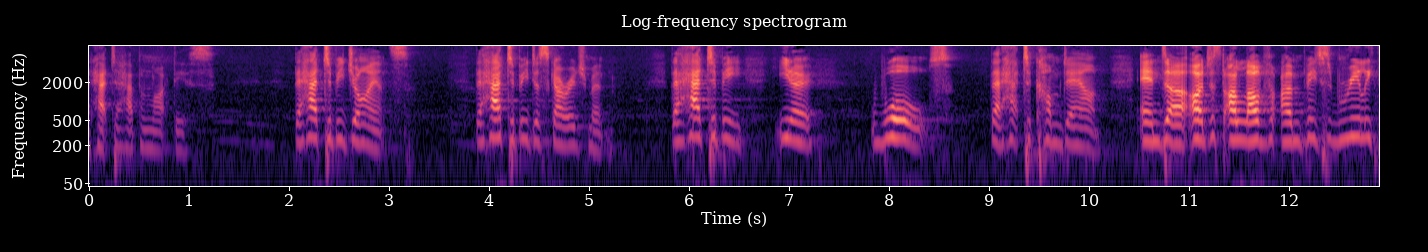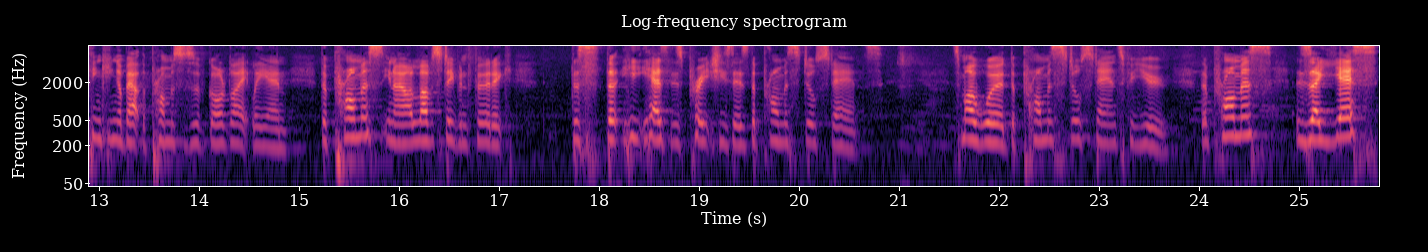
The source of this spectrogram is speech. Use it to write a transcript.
It had to happen like this. There had to be giants. There had to be discouragement. There had to be, you know, walls that had to come down. And uh, I just, I love, I'm just really thinking about the promises of God lately. And the promise, you know, I love Stephen Furtick. This, the, he has this preach, he says, the promise still stands. It's my word, the promise still stands for you. The promise is a yes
